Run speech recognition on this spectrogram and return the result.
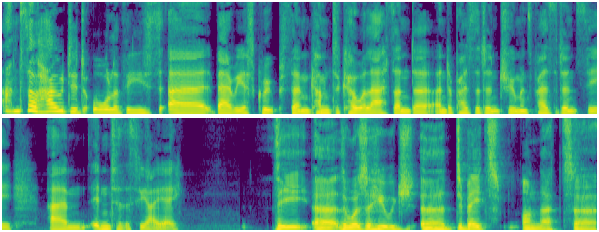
And so, how did all of these uh, various groups then come to coalesce under under President Truman's presidency um, into the CIA? The uh, there was a huge uh, debate on that uh,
